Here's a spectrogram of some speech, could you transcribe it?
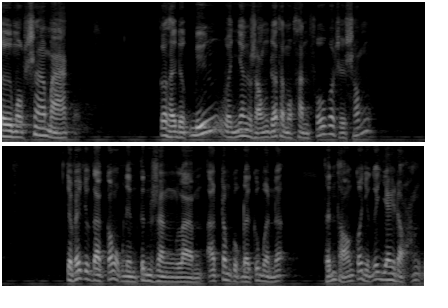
Từ một sa mạc có thể được biến và nhân rộng trở thành một thành phố có sự sống cho phép chúng ta có một niềm tin rằng là ở trong cuộc đời của mình đó thỉnh thoảng có những cái giai đoạn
